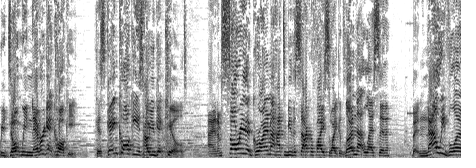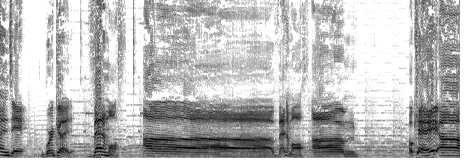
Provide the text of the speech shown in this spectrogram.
we don't, we never get cocky. Because getting cocky is how you get killed. And I'm sorry that Grimer had to be the sacrifice so I could learn that lesson. But now we've learned it, we're good. Venomoth. Uh, Venomoth. Um, okay. Uh,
